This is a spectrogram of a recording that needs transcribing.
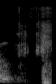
important.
